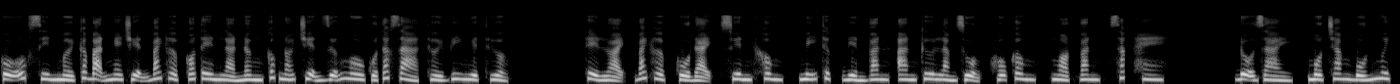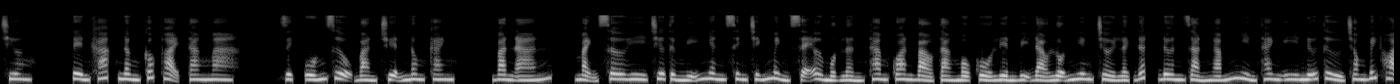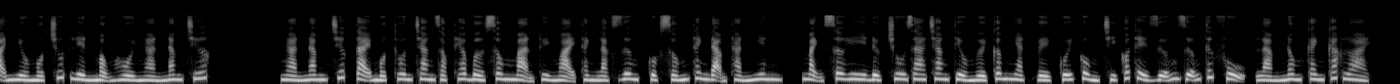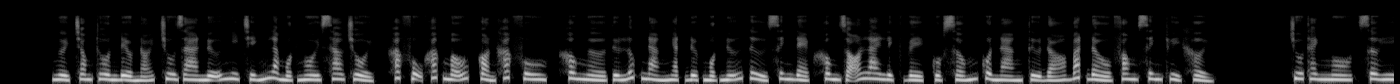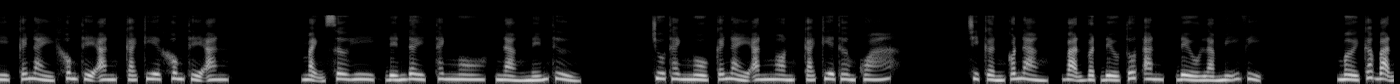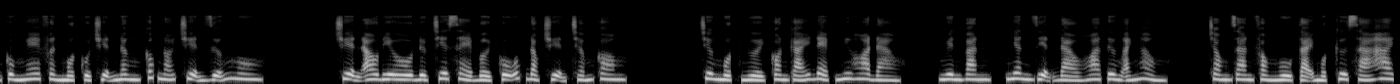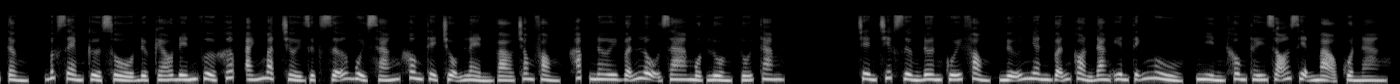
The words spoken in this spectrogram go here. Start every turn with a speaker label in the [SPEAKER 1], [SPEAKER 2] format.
[SPEAKER 1] Cô Úc xin mời các bạn nghe chuyện bách hợp có tên là Nâng Cốc nói chuyện dưỡng ngô của tác giả Thời Vi Nguyệt Thưởng. Thể loại, bách hợp cổ đại, xuyên không, mỹ thực, điền văn, an cư làm ruộng, hỗ công, ngọt văn, sắc he. Độ dài, 140 chương. Tên khác Nâng Cốc thoại tang ma. Dịch uống rượu bàn chuyện nông canh. Văn án, Mạnh Sơ Hy chưa từng nghĩ nhân sinh chính mình sẽ ở một lần tham quan bảo tàng mộ cổ liền bị đảo lộn nghiêng trời lệch đất đơn giản ngắm nhìn thanh y nữ tử trong bích họa nhiều một chút liền mộng hồi ngàn năm trước. Ngàn năm trước tại một thôn trang dọc theo bờ sông Mạn Thủy ngoại thành Lạc Dương, cuộc sống thanh đạm thản nhiên, Mạnh Sơ Hy được Chu gia trang tiểu người câm nhặt về cuối cùng chỉ có thể dưỡng dưỡng thức phụ, làm nông canh các loại. Người trong thôn đều nói chu gia nữ nhi chính là một ngôi sao trổi, khắc phụ khắc mẫu, còn khắc phu, không ngờ từ lúc nàng nhặt được một nữ tử xinh đẹp không rõ lai lịch về cuộc sống của nàng từ đó bắt đầu phong sinh thủy khởi. chu Thanh Ngô, Sơ Hy, cái này không thể ăn, cái kia không thể ăn. Mạnh Sơ Hy, đến đây, Thanh Ngô, nàng nếm thử. chu Thanh Ngô, cái này ăn ngon, cái kia thơm quá. Chỉ cần có nàng, vạn vật đều tốt ăn, đều là mỹ vị. Mời các bạn cùng nghe phần 1 của truyện nâng cốc nói chuyện dưỡng ngô. Chuyện audio được chia sẻ bởi Cô Úc Đọc Chuyện.com Chương một người con gái đẹp như hoa đào. Nguyên văn, nhân diện đào hoa tương ánh hồng. Trong gian phòng ngủ tại một cư xá hai tầng, bức rèm cửa sổ được kéo đến vừa khớp ánh mặt trời rực rỡ buổi sáng không thể trộm lẻn vào trong phòng, khắp nơi vẫn lộ ra một luồng tối tăm. Trên chiếc giường đơn cuối phòng, nữ nhân vẫn còn đang yên tĩnh ngủ, nhìn không thấy rõ diện mạo của nàng.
